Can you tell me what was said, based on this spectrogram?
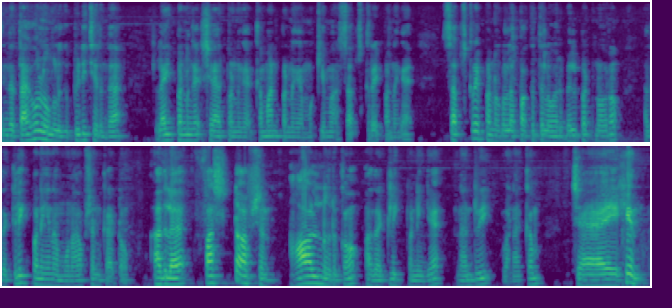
இந்த தகவல் உங்களுக்கு பிடிச்சிருந்தா லைக் பண்ணுங்க ஷேர் பண்ணுங்க கமெண்ட் பண்ணுங்க முக்கியமா சப்ஸ்கிரைப் பண்ணுங்க. சப்ஸ்கிரைப் பண்ணக்குள்ள பக்கத்தில் ஒரு பெல் பட்டன் வரும். அதை கிளிக் பண்ணிங்கன்னா மூணு ஆப்ஷன் காட்டும். அதில் ஃபஸ்ட் ஆப்ஷன் ஆல்னு இருக்கும். அதை கிளிக் பண்ணிங்க. நன்றி வணக்கம். ஜெய்ஹிந்த்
